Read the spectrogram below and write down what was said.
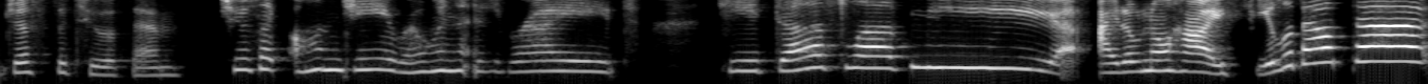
just the two of them. she was like, OMG, Roan is right. He does love me. I don't know how I feel about that,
